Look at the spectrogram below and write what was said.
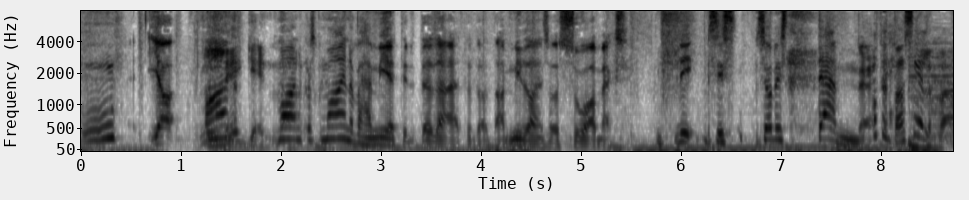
Mm. Ja mä oon, mä oon, koska mä oon aina vähän miettinyt tätä, että tota, millainen se olisi suomeksi. niin siis se olisi tämmöinen. Otetaan selvää.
